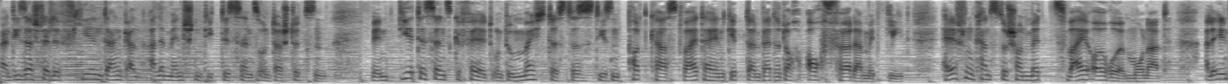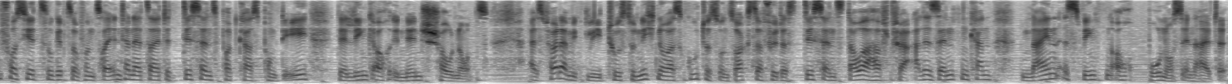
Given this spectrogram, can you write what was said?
An dieser Stelle vielen Dank an alle Menschen, die Dissens unterstützen. Wenn dir Dissens gefällt und du möchtest, dass es diesen Podcast weiterhin gibt, dann werde doch auch Fördermitglied. Helfen kannst du schon mit zwei Euro im Monat. Alle Infos hierzu gibt's auf unserer Internetseite dissenspodcast.de, der Link auch in den Show Notes. Als Fördermitglied tust du nicht nur was Gutes und sorgst dafür, dass Dissens dauerhaft für alle senden kann, nein, es winken auch Bonusinhalte.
